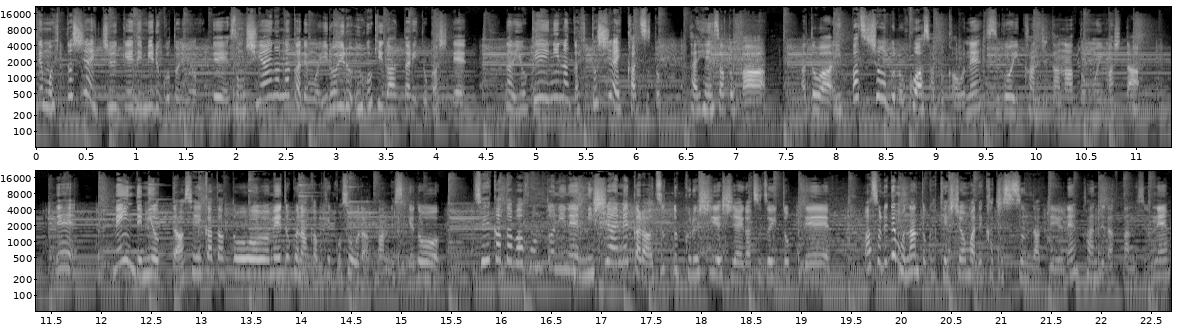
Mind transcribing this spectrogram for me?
でも1試合中継で見ることによってその試合の中でもいろいろ動きがあったりとかしてか余計になんか1試合勝つと大変さとかあとは一発勝負の怖さとかをねすごい感じたなと思いました。でメインで見よった聖方と明徳なんかも結構そうだったんですけど聖方は本当にね2試合目からはずっと苦しい試合が続いとって、まあ、それでもなんとか決勝まで勝ち進んだっていうね感じだったんですよね。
